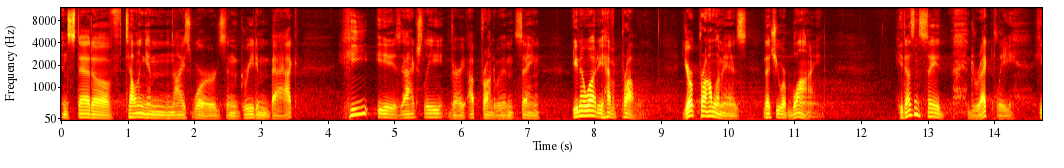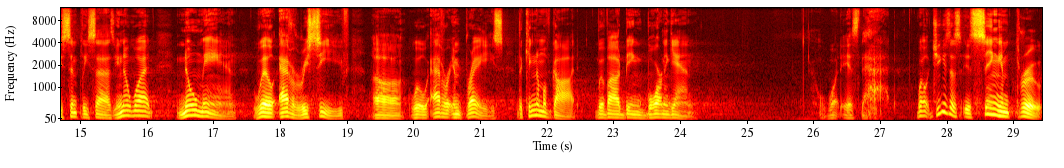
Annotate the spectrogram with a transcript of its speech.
instead of telling him nice words and greet him back, he is actually very upfront with him, saying, You know what? You have a problem. Your problem is that you are blind. He doesn't say it directly. He simply says, You know what? No man will ever receive, uh, will ever embrace the kingdom of God without being born again. What is that? Well, Jesus is seeing him through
